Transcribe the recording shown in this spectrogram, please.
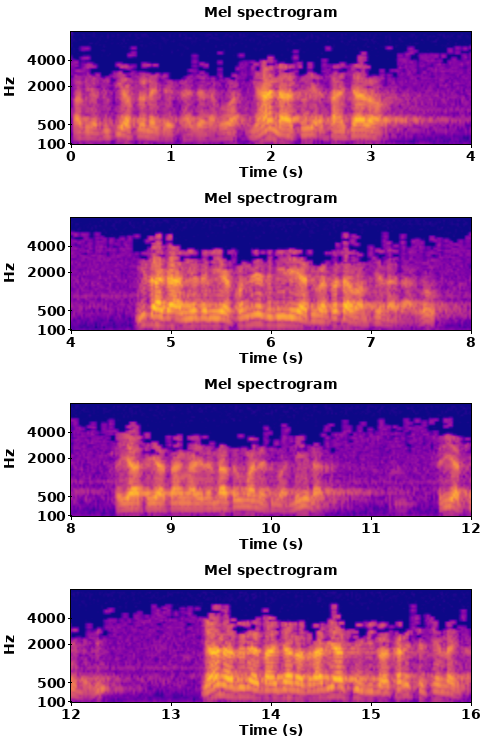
လာပြီးတော့လူတယောက်လွှတ်လိုက်တဲ့ခါကျတော့ဟိုကယဟန္တာဆိုတဲ့အတန်ကြတော့ဝိသကအမျိုးသမီးကခုနှစ်သမီးတွေကသူကသောတာပန်ဖြစ်လာတာကိုတရားတရားတန်ခါရဏသုံးပါးနဲ့သူကနေလာတာအရိယာဖြစ်နေပြီ ယန္တာဆိုတဲ့အတန်ကြတော့တရားတရားဖြစ်ပြီးတော့ခရက်ချက်ချင်းလိုက်လာ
